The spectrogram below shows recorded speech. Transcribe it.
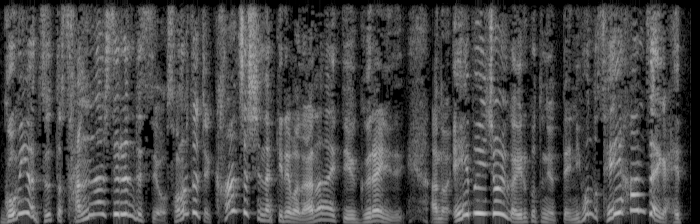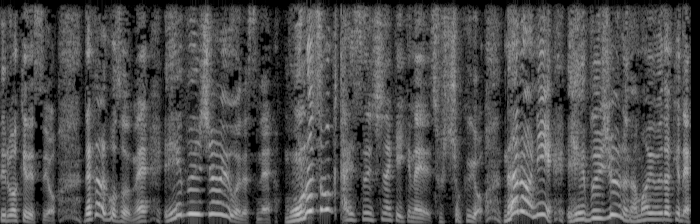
ゴミはずっと散乱してるんですよ。その人たちに感謝しなければならないっていうぐらいに、あの、AV 女優がいることによって、日本の性犯罪が減ってるわけですよ。だからこそね、AV 女優はですね、ものすごく大切にしなきゃいけない職業。なのに、AV 女優の名前を言うだけで、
